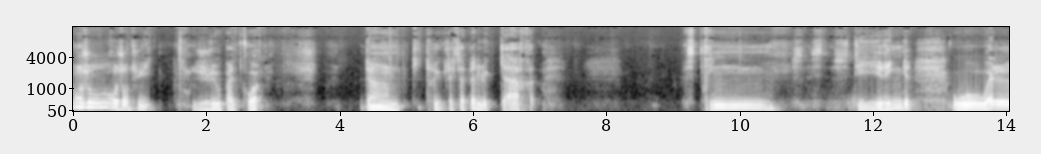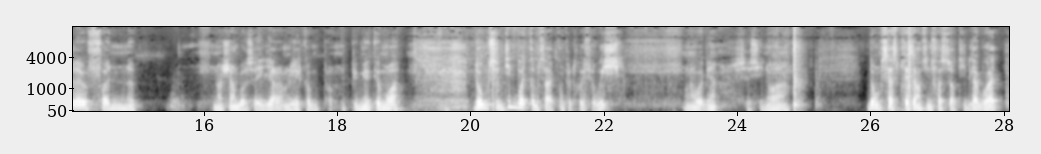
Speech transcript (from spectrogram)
Bonjour, aujourd'hui je vais vous parler de quoi? D'un petit truc qui s'appelle le car string steering well phone machin, bon ça veut dire anglais comme plus mieux que moi. Donc c'est une petite boîte comme ça qu'on peut trouver sur Wish. On voit bien, c'est chinois. Hein. Donc ça se présente une fois sorti de la boîte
